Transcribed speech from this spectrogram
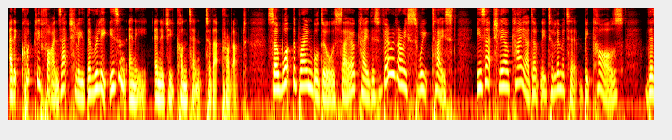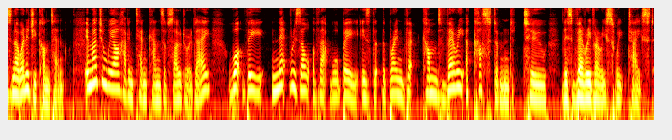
And it quickly finds actually there really isn't any energy content to that product. So, what the brain will do is say, okay, this very, very sweet taste is actually okay. I don't need to limit it because there's no energy content. Imagine we are having 10 cans of soda a day. What the net result of that will be is that the brain becomes very accustomed to this very, very sweet taste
